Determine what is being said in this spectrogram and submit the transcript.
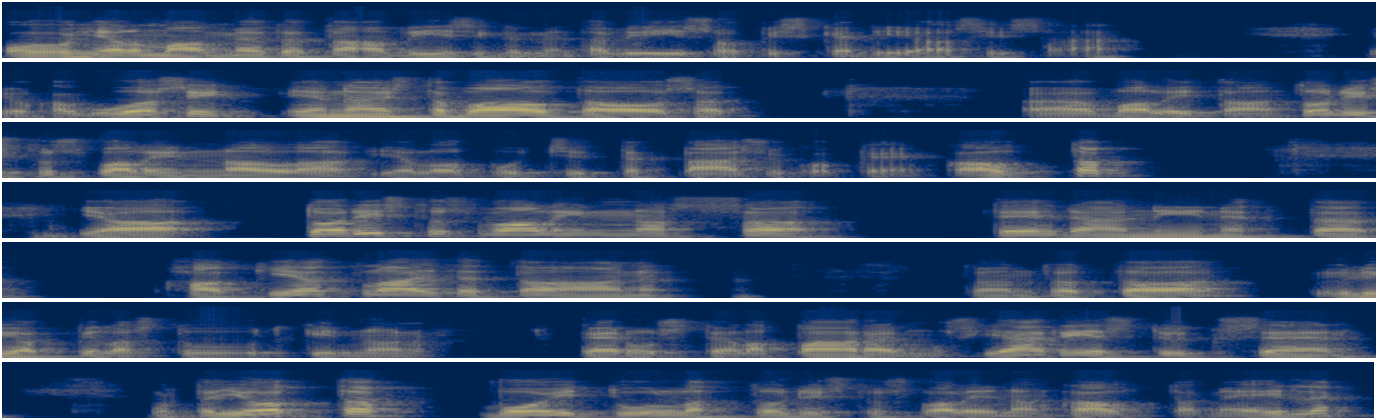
ohjelmaan me otetaan 55 opiskelijaa sisään joka vuosi, ja näistä valtaosat valitaan todistusvalinnalla ja loput sitten pääsykokeen kautta. Ja todistusvalinnassa tehdään niin, että hakijat laitetaan tuon, tota, ylioppilastutkinnon perusteella paremmuusjärjestykseen, mutta jotta voi tulla todistusvalinnan kautta meille,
